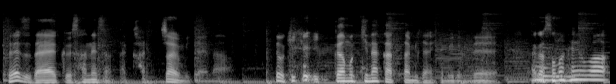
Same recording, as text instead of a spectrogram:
とりあえず大学3年生だったら買っちゃうみたいな。でも結局一回も着なかったみたいな人もいるんで、なんかその辺は、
